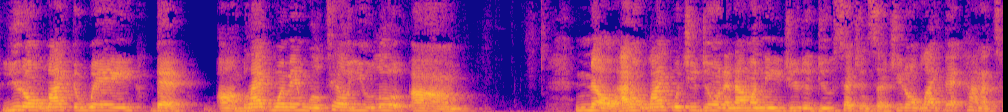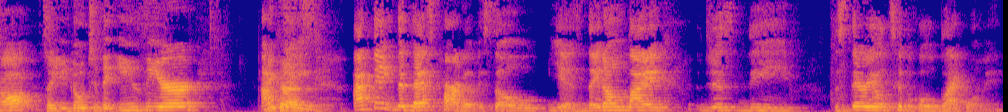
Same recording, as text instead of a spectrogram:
you don't like the way that um, black women will tell you, look, um, no, I don't like what you're doing, and I'm gonna need you to do such and such. You don't like that kind of talk, so you go to the easier because I think, I think that that's part of it. So yes, they don't like just the the stereotypical black woman.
